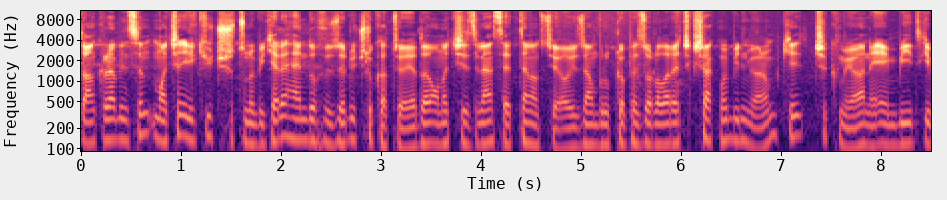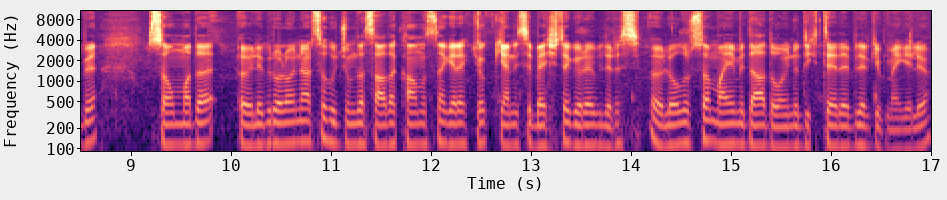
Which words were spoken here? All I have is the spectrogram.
Duncan Robinson maçın ilk 3 şutunu bir kere handoff üzeri üçlük atıyor ya da ona çizilen setten atıyor. O yüzden Brook Lopez oralara çıkacak mı bilmiyorum ki çıkmıyor. Hani Embiid gibi savunmada öyle bir rol oynarsa hücumda sahada kalmasına gerek yok. Yanis'i 5'te görebiliriz. Öyle olursa Miami daha da oyunu dikte edebilir gibime geliyor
